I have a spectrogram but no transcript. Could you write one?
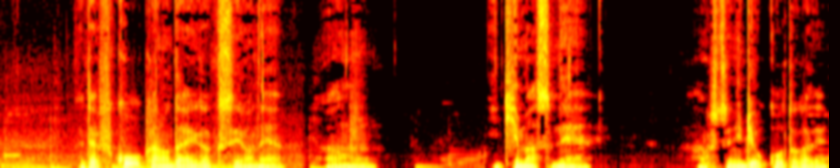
だいたい福岡の大学生はね、あの、行きますね。普通に旅行とかで。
